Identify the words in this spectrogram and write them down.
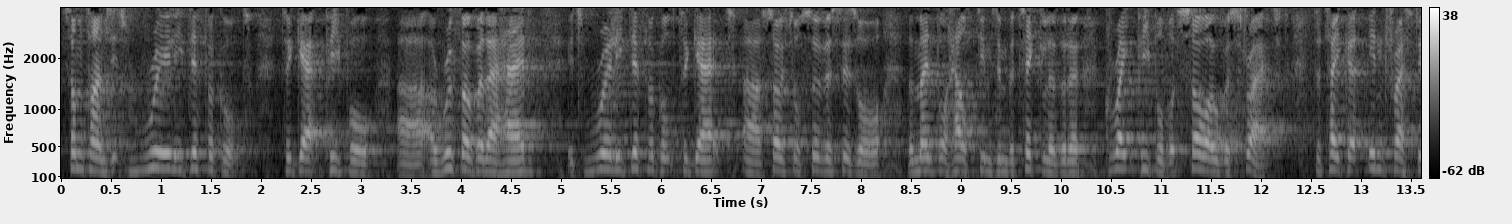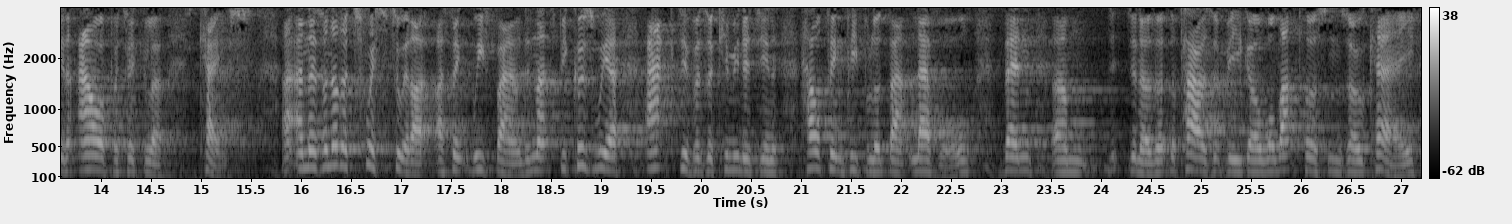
sometimes it's really difficult to get people uh, a roof over their head. It's really difficult to get uh, social services or the mental health teams in particular that are great people but so overstretched to take an interest in our particular case. Uh, and there's another twist to it, I, I, think we found, and that's because we are active as a community in helping people at that level, then, um, you know, the, the powers that be go, well, that person's okay,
